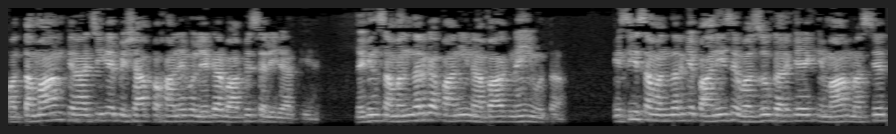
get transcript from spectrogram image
اور تمام کراچی کے پیشاب پخانے کو لے کر واپس چلی جاتی ہے۔ لیکن سمندر کا پانی ناپاک نہیں ہوتا۔ اسی سمندر کے پانی سے وضو کر کے ایک امام مسجد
